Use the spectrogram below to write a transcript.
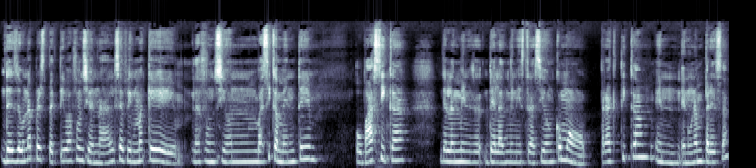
Desde una perspectiva funcional se afirma que la función básicamente o básica de la, de la administración como práctica en, en una empresa.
